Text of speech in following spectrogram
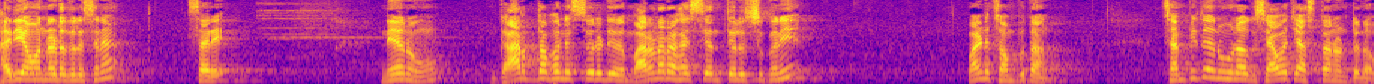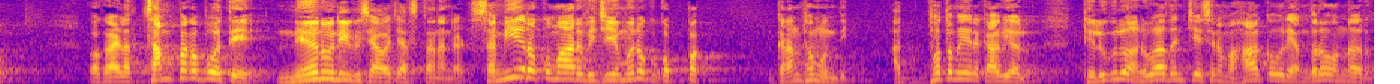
హరి ఏమన్నాడో తెలిసిన? సరే నేను గార్ధభనేశ్వరుడి మరణ రహస్యం తెలుసుకుని వాడిని చంపుతాను. చంపితే నువ్వు నాకు సేవ చేస్తానంటున్నావు. ఒకవేళ చంపకపోతే నేను నీకు సేవ చేస్తానన్నాడు. సమీర కుమార విజయం అని ఒక గొప్ప గ్రంథం ఉంది అద్భుతమైన కావ్యాలు. తెలుగులో అనువాదం చేసిన మహాకవులు ఎందరో ఉన్నారు.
